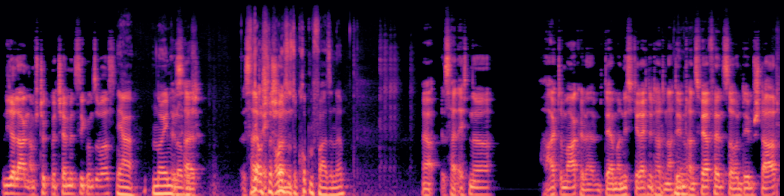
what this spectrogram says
Niederlagen am Stück mit Champions League und sowas. Ja, neun, glaube ich. halt, ist Sind ja halt auch schon raus aus der Gruppenphase, ne? ja, ist halt echt eine harte Marke, ne, mit der man nicht gerechnet hatte nach dem Ja. Transferfenster und dem Start,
